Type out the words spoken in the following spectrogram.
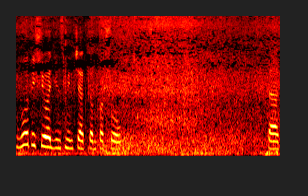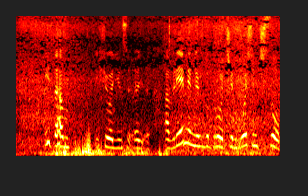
Вот еще один смельчак там пошел. Так, и там еще один. Э, а время, между прочим, 8 часов.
